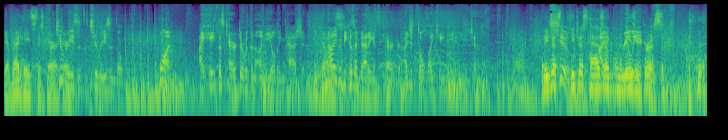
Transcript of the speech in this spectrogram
Yeah, Red hates this character. For two reasons. Two reasons only. One, I hate this character with an unyielding passion, and not even because I'm bad against the character. I just don't like King Dedede in general. But he just Two, he just has I like am an really amazing voice. aggressive.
